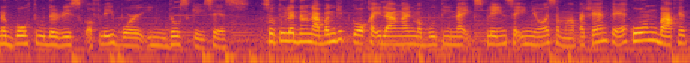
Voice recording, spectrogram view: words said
nag-go through the risk of labor in those cases. So tulad ng nabanggit ko, kailangan mabuting na-explain sa inyo sa mga pasyente kung bakit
